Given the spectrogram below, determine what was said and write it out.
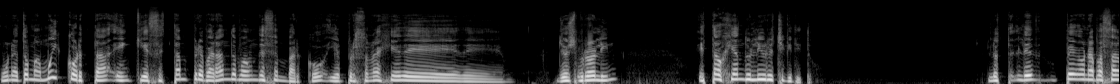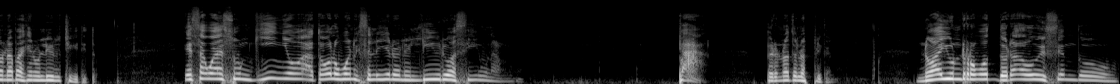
una toma muy corta en que se están preparando para un desembarco y el personaje de, de Josh Brolin está hojeando un libro chiquitito. Le pega una pasada a una página un libro chiquitito. Esa weá es un guiño a todos los buenos que se leyeron el libro, así una. ¡Pa! Pero no te lo explican. No hay un robot dorado diciendo.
